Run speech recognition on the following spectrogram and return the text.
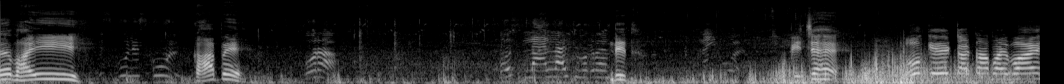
ए भाई. स्कूल स्कूल कहाँ पे? लाल लाल। पीछे है. ओके टाटा बाय बाय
